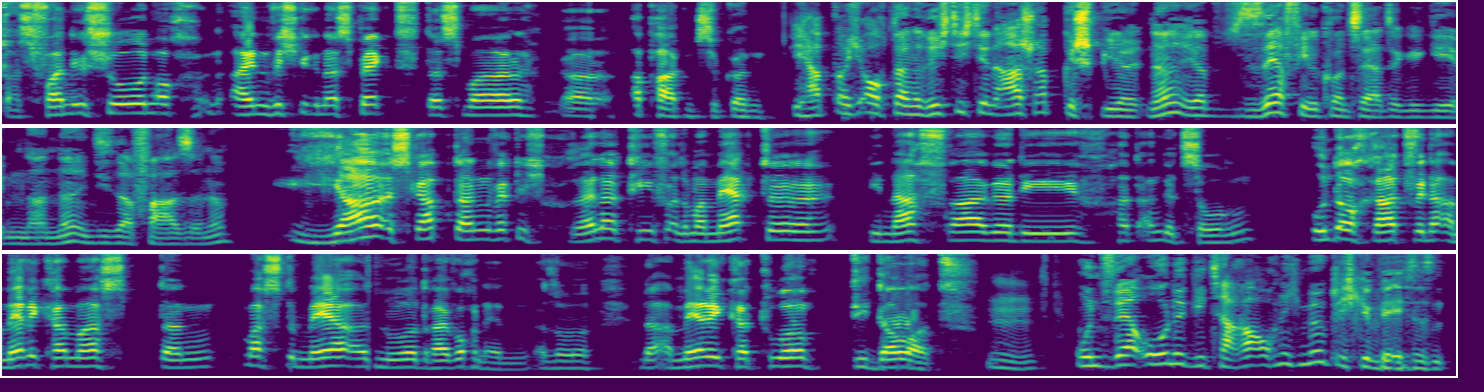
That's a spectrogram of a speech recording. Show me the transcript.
Das fand ich schon auch einen wichtigen Aspekt, das mal ja, abhaken zu können. Ihr habt euch auch dann richtig den Arsch abgespielt, ne? Ihr habt sehr viel Konzerte gegeben dann, ne? In dieser Phase, ne? Ja, es gab dann wirklich relativ, also man merkte, die Nachfrage, die hat angezogen. Und auch gerade wenn du Amerika machst, dann machst du mehr als nur drei Wochenenden. Also eine Amerika-Tour, die dauert. Mhm. Und wäre ohne Gitarre auch nicht möglich gewesen.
